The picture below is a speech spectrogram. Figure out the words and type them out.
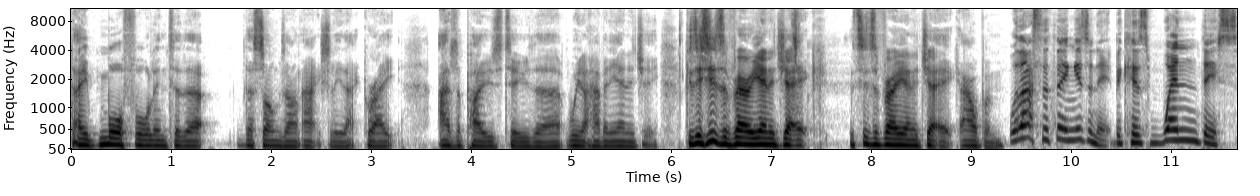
they more fall into the the songs aren't actually that great as opposed to the we don't have any energy. Because this is a very energetic this is a very energetic album. Well, that's the thing, isn't it? Because when this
